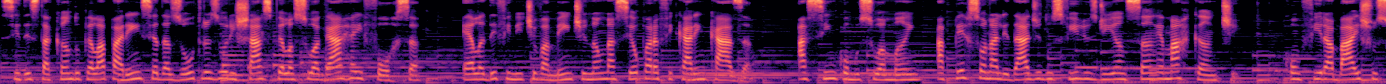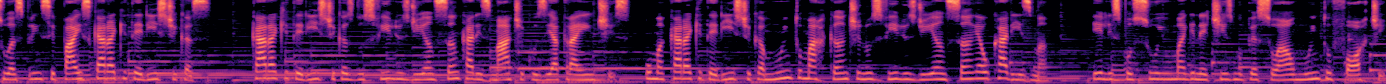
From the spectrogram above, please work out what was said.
se destacando pela aparência das outras orixás pela sua garra e força ela definitivamente não nasceu para ficar em casa. Assim como sua mãe, a personalidade dos filhos de Yansan é marcante. Confira abaixo suas principais características. Características dos filhos de Yansan carismáticos e atraentes. Uma característica muito marcante nos filhos de Yansan é o carisma. Eles possuem um magnetismo pessoal muito forte,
